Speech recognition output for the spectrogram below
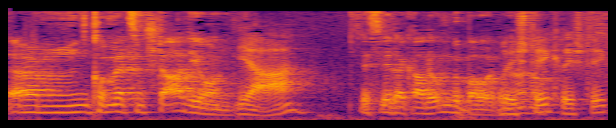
Ähm, kommen wir zum Stadion. Ja, Das wird ja gerade umgebaut. richtig, Ne? richtig.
